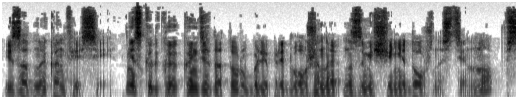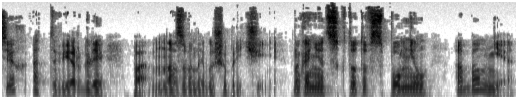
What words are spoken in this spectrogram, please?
из одной конфессии. Несколько кандидатур были предложены на замещение должности, но всех отвергли по названной выше причине. Наконец, кто-то вспомнил обо мне,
